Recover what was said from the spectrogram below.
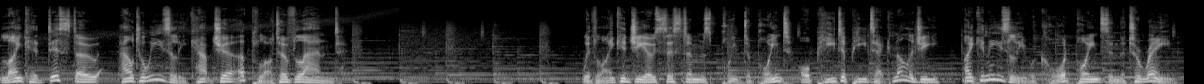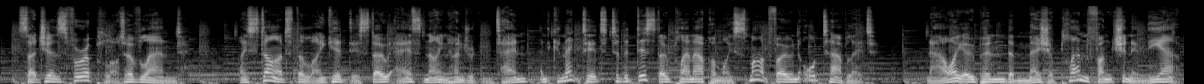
Leica Disto How to easily capture a plot of land. With Leica Geosystems point-to-point -point or P2P technology, I can easily record points in the terrain, such as for a plot of land. I start the Leica Disto S910 and connect it to the Disto Plan app on my smartphone or tablet. Now I open the Measure Plan function in the app.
